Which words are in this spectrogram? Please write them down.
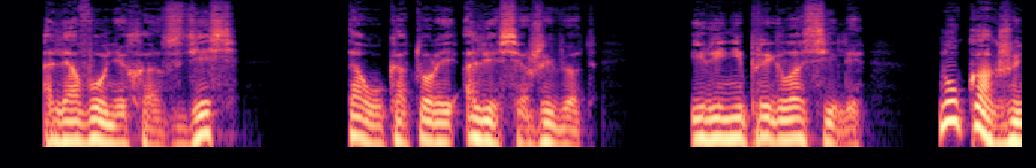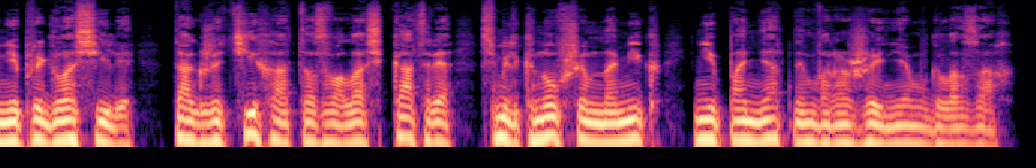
— а Лявониха здесь? та, у которой Олеся живет. Или не пригласили? Ну как же не пригласили? Так же тихо отозвалась Катря смелькнувшим мелькнувшим на миг непонятным выражением в глазах.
